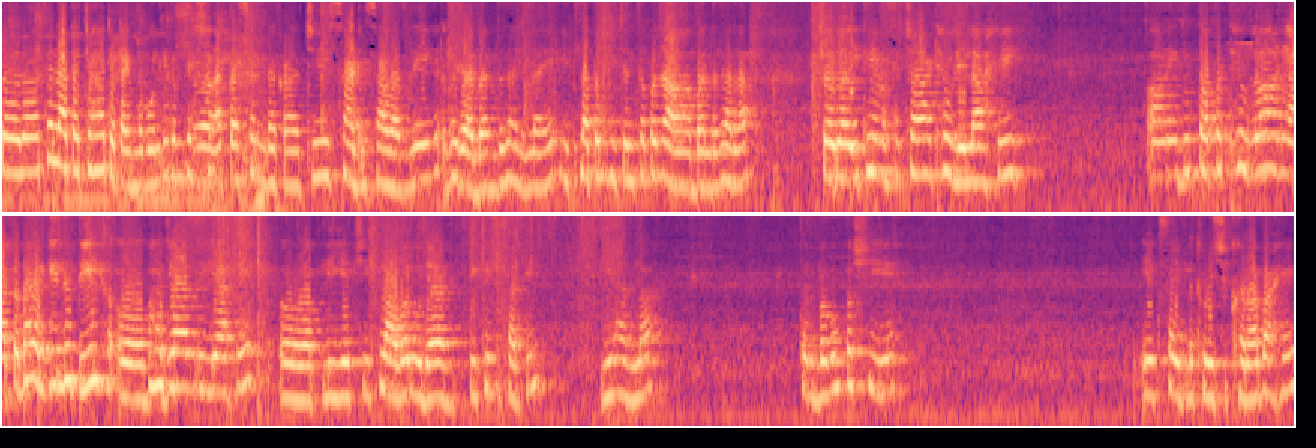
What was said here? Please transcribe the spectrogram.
तर चला आता चहाच्या टाईमला बोलते तुमच्या आता संध्याकाळची साडेसहा वाजले. घड्याळ बंद झालेला आहे. इथला पण किचनचा पण बंद झाला. तर इथे मस्त चहा ठेवलेला आहे. आणि दूध तापत ठेवलं आणि आता बाहेर गेली होती. भाजी आणलेली आहे. आपली याची फ्लावर उद्या टिफिनसाठी घ्यायला आणला. तर बघू कशी आहे. एक साईडला थोडीशी खराब आहे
